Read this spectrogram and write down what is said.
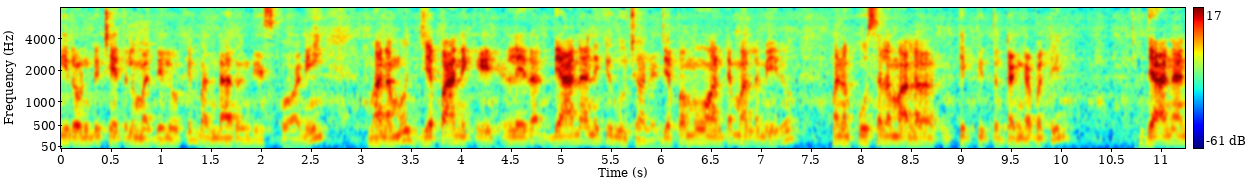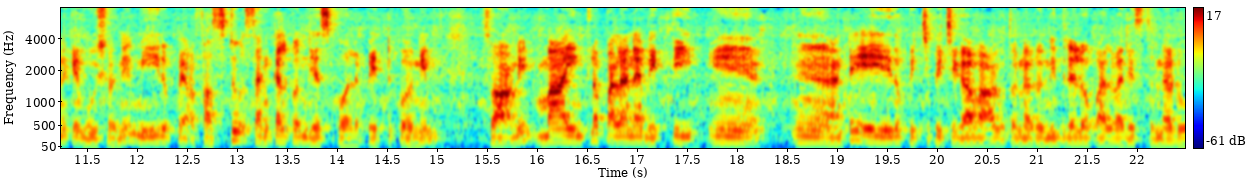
ఈ రెండు చేతుల మధ్యలోకి బండారం తీసుకొని మనము జపానికి లేదా ధ్యానానికి కూర్చోవాలి. జపము అంటే మళ్ళీ మీరు మనం పూసల మాల తిప్పిత్తుంటాం కాబట్టి ధ్యానానికి కూర్చొని మీరు ఫస్ట్ సంకల్పం చేసుకోవాలి. పెట్టుకొని స్వామి మా ఇంట్లో పలానా వ్యక్తి అంటే ఏదో పిచ్చి పిచ్చిగా వాగుతున్నాడు నిద్రలో పలవరిస్తున్నాడు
